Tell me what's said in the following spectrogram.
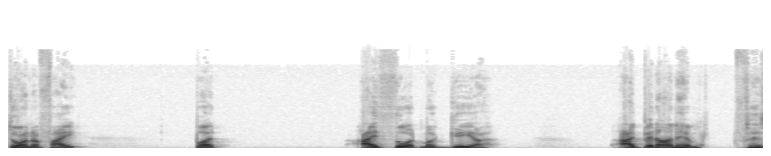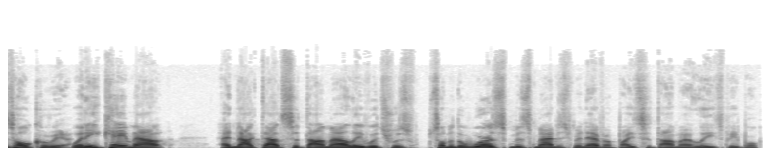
during the fight. But I thought McGear, I've been on him his whole career. When he came out and knocked out Sadam Ali, which was some of the worst mismanagement ever by Sadam Ali's people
